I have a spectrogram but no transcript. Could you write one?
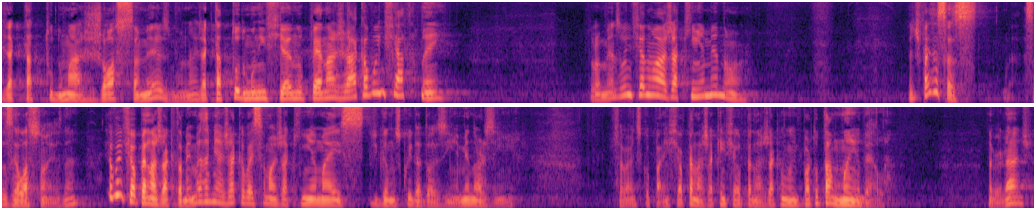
já que está tudo uma jossa mesmo, né? já que está todo mundo enfiando o pé na jaca, vou enfiar também. Pelo menos vou enfiar numa jaquinha menor. A gente faz essas, essas relações, né? Eu vou enfiar o pé na jaca também, mas a minha jaca vai ser uma jaquinha mais, digamos, cuidadosinha, menorzinha. Você vai desculpar, enfiar o pé na jaca, enfiar o pé na jaca, não importa o tamanho dela. Não é verdade?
